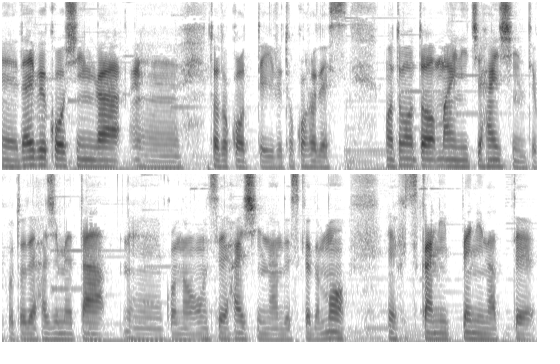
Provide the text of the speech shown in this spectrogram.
えー、だいぶ更新が、え滞っているところです。もともと毎日配信ということで始めた、えこの音声配信なんですけども、え2日にいっぺんになって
